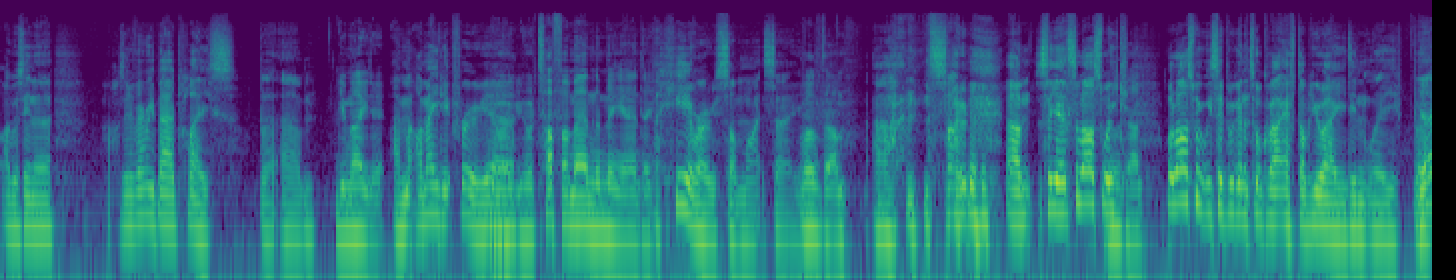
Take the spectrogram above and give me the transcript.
I was in a I was in a very bad place. But um, you made it. I, I made it through. Yeah, You're, you're a tougher man than me, Andy. a hero, some might say. Well done. Um, so, um, so yeah. So last Well week, done. well, last week we said we were going to talk about FWA, didn't we? But Yeah.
